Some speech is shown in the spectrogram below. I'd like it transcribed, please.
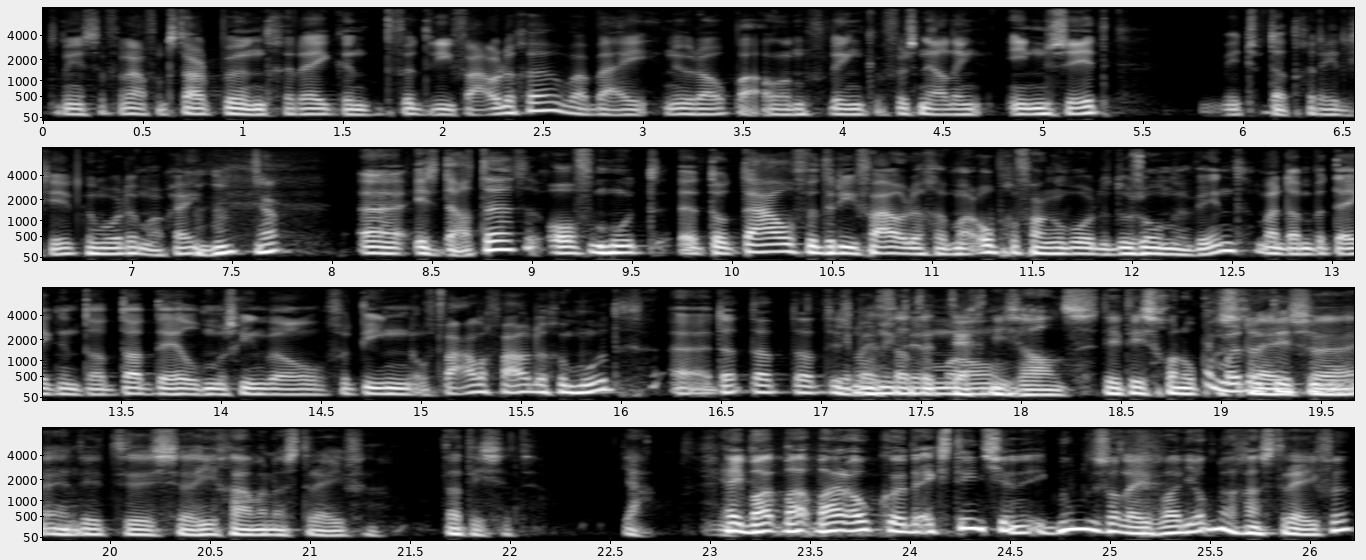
tenminste vanaf het startpunt gerekend, verdrievoudigen. Waarbij in Europa al een flinke versnelling in zit. Mits dat gerealiseerd kan worden, maar geen. Mhm, ja. Eh, is dat het? Of moet het totaal verdrievoudigen, maar opgevangen worden door zon en wind? Maar dan betekent dat dat deel misschien wel vertien of twaalfvoudigen moet. Eh, dat, dat, dat is Je nog bent niet te helemaal... technisch, Hans. Dit is gewoon Ja, dat opgeschreven is en dit is, eh, hier gaan we naar streven. Dat is het. Ja. Hey, waar, waar, waar ook de extinction, ik noemde ze al even, waar die ook naar gaan streven.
